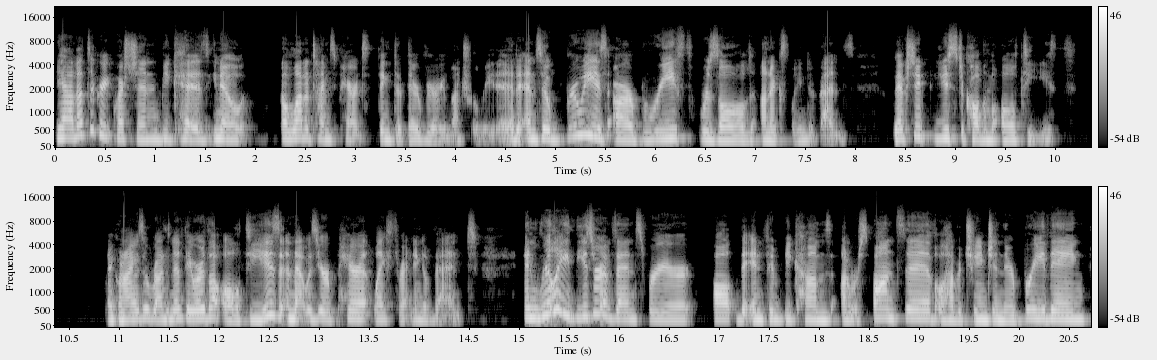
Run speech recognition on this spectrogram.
Yeah, that's a great question because, you know, a lot of times parents think that they're very much related. And so BRUEs are brief, resolved, unexplained events. We actually used to call them ALTEs. Like when I was a resident, they were the ALTEs, and that was your parent life threatening event. And really, these are events where all, the infant becomes unresponsive, will have a change in their breathing,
